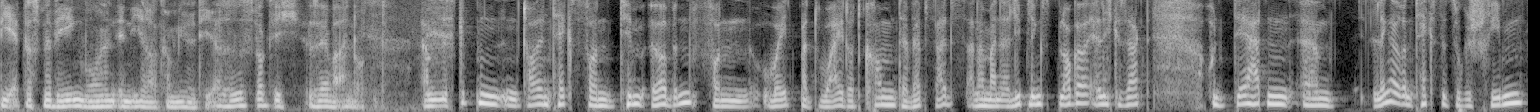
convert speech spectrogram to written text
die etwas bewegen wollen in ihrer Community. Also es ist wirklich sehr beeindruckend. Ähm, es gibt einen, einen, tollen Text von Tim Urban von waitbutwhy.com, der Website, ist einer meiner Lieblingsblogger, ehrlich gesagt. Und der hat einen ähm, längeren Text dazu geschrieben,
